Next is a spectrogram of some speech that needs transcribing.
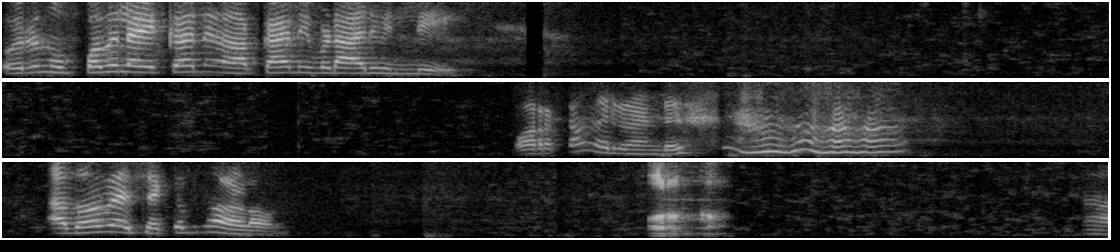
ഒരു മുപ്പത് ലൈക്കാൻ ആക്കാൻ ഇവിടെ ആരും ഇല്ലേ? ഉറക്കം വരുന്നുണ്ട്. അതോ വിശക്കുന്നതാണോ? ഉറക്കം. ആ.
